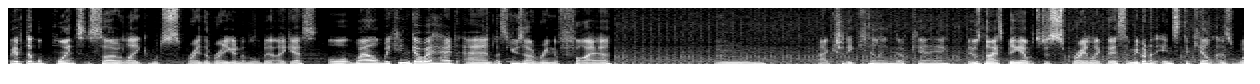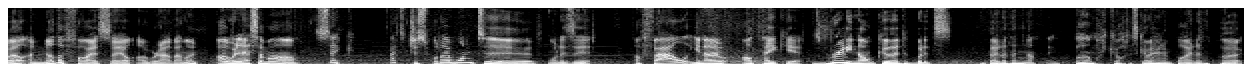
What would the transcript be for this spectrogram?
We have double points, so like, we'll just spray the ray gun a little bit, I guess. Or, well, we can go ahead and let's use our Ring of Fire. Boom. Actually killing, okay. It was nice being able to just spray like this. And we got an insta-kill as well. Another fire sale. Oh, we're out of ammo. Oh, an SMR. Sick. That's just what I wanted. What is it? A FAL? You know, I'll take it. It's really not good, but it's better than nothing. Oh my god, let's go ahead and buy another perk.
